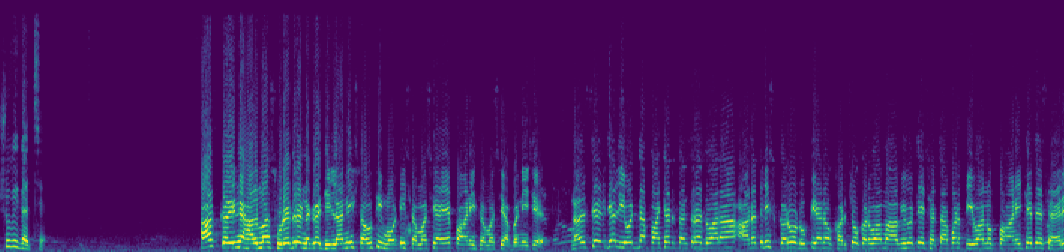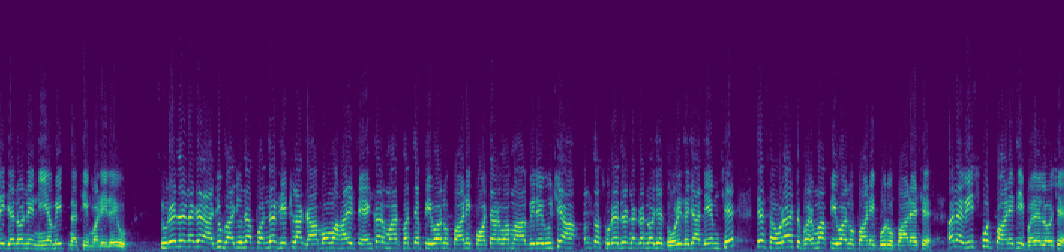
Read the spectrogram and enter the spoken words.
શું વિગત છે? ખાસ કરીને હાલમાં સુરેન્દ્રનગર જિલ્લાની સૌથી મોટી સમસ્યા એ પાણી સમસ્યા બની છે. નલ સે જલ યોજના પાછળ તંત્ર દ્વારા આડત્રીસ કરોડ રૂપિયાનો ખર્ચો કરવામાં આવ્યો છે, છતાં પણ પીવાનું પાણી છે તે શહેરીજનોને નિયમિત નથી મળી રહ્યું. સુરેન્દ્રનગર આજુબાજુના પંદર જેટલા ગામોમાં હાલ ટેન્કર મારફતે પીવાનું પાણી પહોંચાડવામાં આવી રહ્યું છે. આમ તો સુરેન્દ્રનગરનો જે ધોળીધજા ડેમ છે, તે સૌરાષ્ટ્રભરમાં પીવાનું પાણી પૂરું પાડે છે અને વીસ ફૂટ પાણીથી ભરેલો છે.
